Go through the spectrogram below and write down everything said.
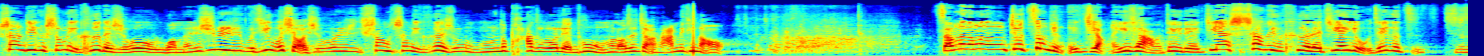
上这个生理课的时候，我们是不是？我记得我小时候上生理课的时候，我们都趴桌子脸通红，老师讲啥没听着。咱们能不能就正经的讲一下子，对不对？既然上这个课了，既然有这个职职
